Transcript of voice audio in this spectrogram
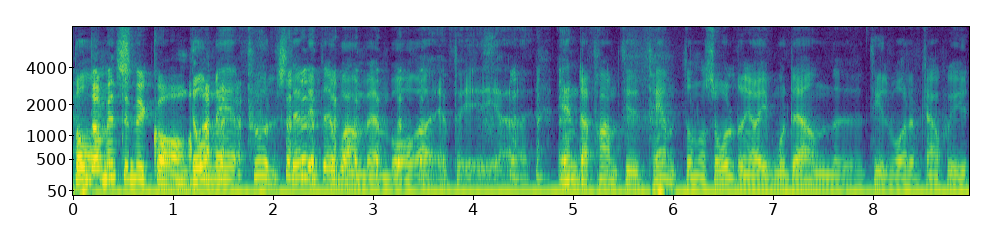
Barn, de är inte mycket att ha. De är fullständigt oanvändbara. Ända fram till 15-årsåldern, ja i modern tillvaro kanske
